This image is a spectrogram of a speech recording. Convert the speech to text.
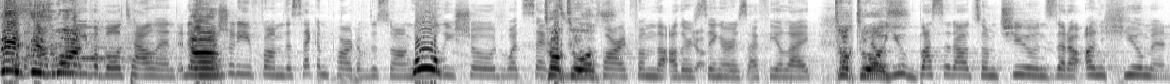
This an is what- unbelievable talent, and Uh, especially from the second part of the song, Woo! you really showed what sets Talk to you us. apart from the other singers. I feel like Talk to you know us. you busted out some tunes that are unhuman.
